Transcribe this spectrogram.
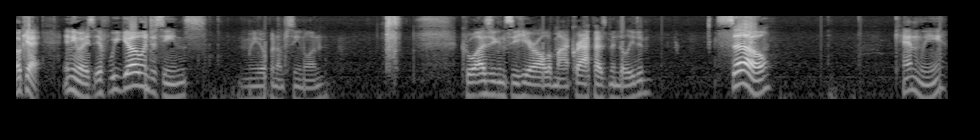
Okay. Anyways, if we go into scenes, let me open up scene one. Cool, as you can see here, all of my crap has been deleted. So, can we,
